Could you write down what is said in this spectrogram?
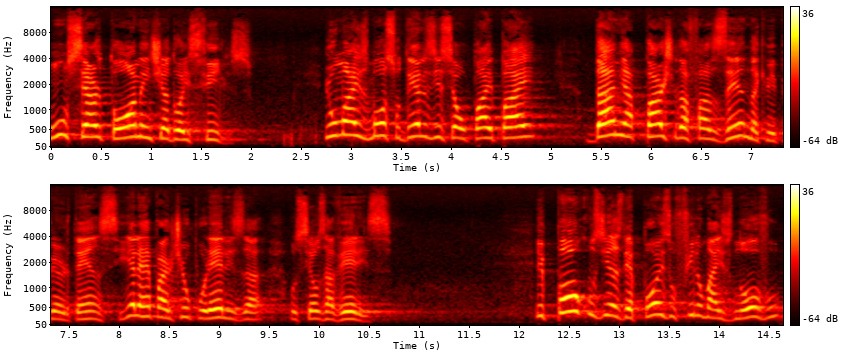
Um certo homem tinha dois filhos. E o mais moço deles disse ao pai: Pai, dá-me a parte da fazenda que me pertence. E ele repartiu por eles a, os seus haveres. E poucos dias depois, o filho mais novo,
